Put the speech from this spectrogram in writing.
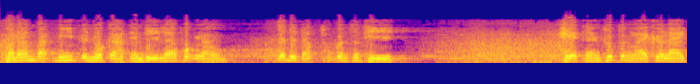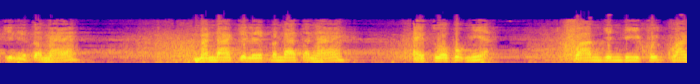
เพราะนั้นบัดนี้เป็นโอกาสอันดีแล้วพวกเราจะได้ดับทุกข์กันสักที เหตุแห่งทุกข์ทั้งหลายคืออะไรกิเลสตัณหา บรรดากิเลสบรรดาตัณหา ไอตัวพวกเนี้ย ความยินดีคุยความ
